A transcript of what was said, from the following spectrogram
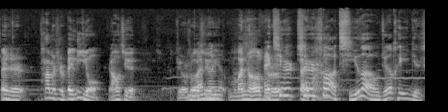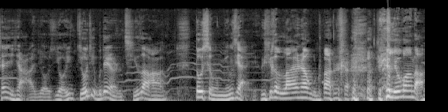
但是他们是被利用，然后去，比如说去完成。哎，其实其实说到旗子，我觉得可以引申一下啊，有有一有几部电影旗子哈。都挺明显，一个狼牙山五壮士 这硫磺岛，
